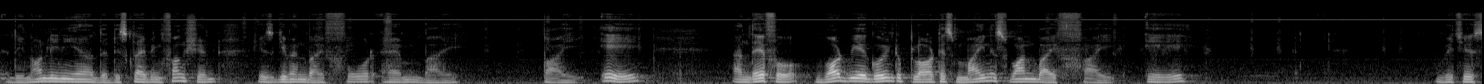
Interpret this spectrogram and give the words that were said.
the nonlinear the describing function is given by 4 m by pi a and therefore, what we are going to plot is minus 1 by phi a which is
